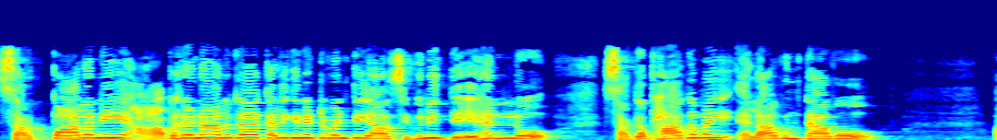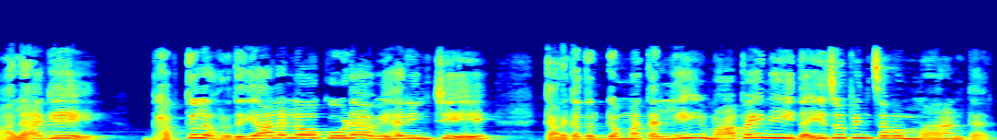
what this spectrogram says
సర్పాలని ఆభరణాలుగా కలిగినటువంటి ఆ శివుని దేహంలో సగభాగమై ఎలా ఉంటావో? అలాగే భక్తుల హృదయాలలో కూడా విహరించి కనకదుర్గమ్మ తల్లి మాపై నీ దయ చూపించవమ్మా అంటారు.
